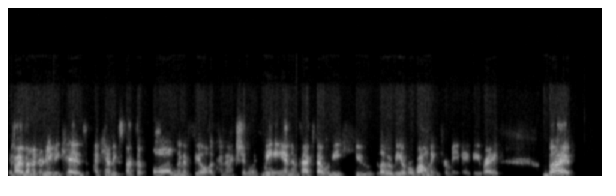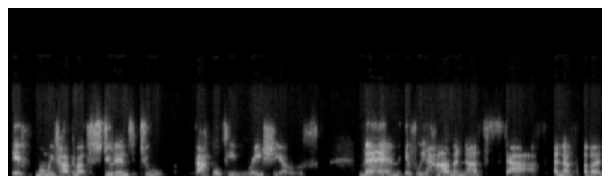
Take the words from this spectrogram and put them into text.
If I have 180 kids, I can't expect they're all going to feel a connection with me. And in fact, that would be huge. That would be overwhelming for me, maybe, right? But if when we talk about student to faculty ratios, then if we have enough staff, enough of a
